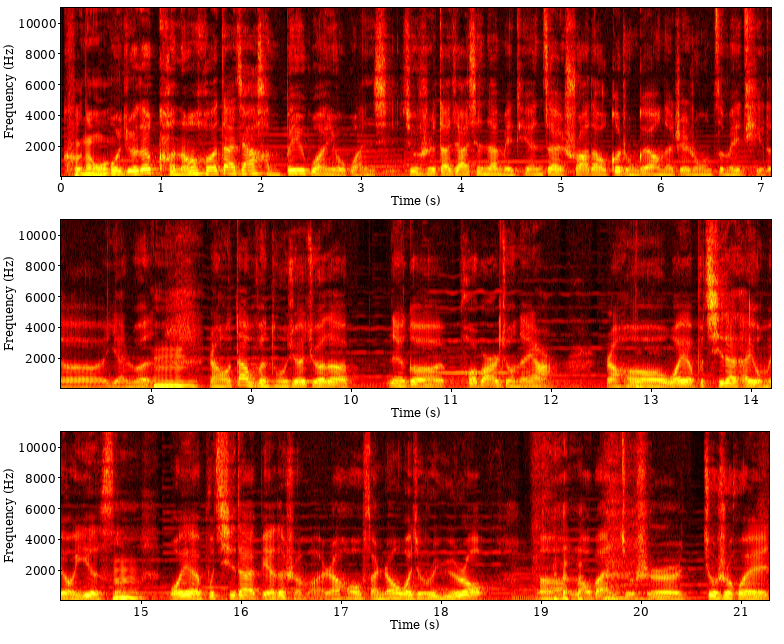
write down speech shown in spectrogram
可能我我觉得可能和大家很悲观有关系，就是大家现在每天在刷到各种各样的这种自媒体的言论，嗯然后大部分同学觉得那个破班儿就那样，然后我也不期待它有没有意思，嗯。我也不期待别的什么，然后反正我就是鱼肉，呃，老板就是就是会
